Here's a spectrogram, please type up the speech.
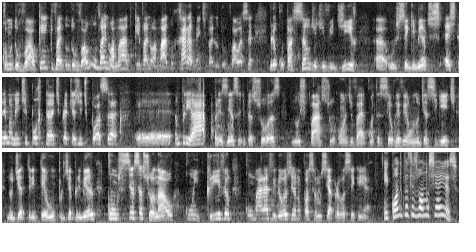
como Durval. Quem é que vai do Durval não vai no Amado. Quem vai no Amado raramente vai no Durval. Essa preocupação de dividir uh, os segmentos é extremamente importante para que a gente possa é, ampliar a presença de pessoas no espaço onde vai acontecer o Réveillon no dia seguinte, no dia 31 para o dia 1 com sensacional, com incrível, com maravilhoso, e eu não posso anunciar para você quem é. E quando que vocês vão anunciar isso?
